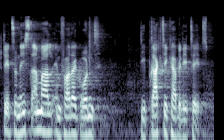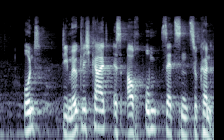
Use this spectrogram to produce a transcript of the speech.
steht zunächst einmal im Vordergrund die Praktikabilität und die Möglichkeit, es auch umsetzen zu können.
